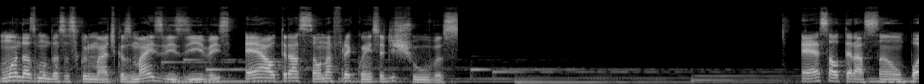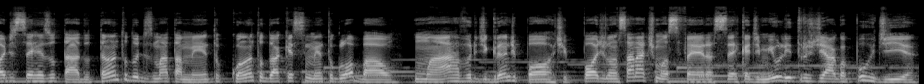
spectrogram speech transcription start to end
uma das mudanças climáticas mais visíveis é a alteração na frequência de chuvas. Essa alteração pode ser resultado tanto do desmatamento quanto do aquecimento global. Uma árvore de grande porte pode lançar na atmosfera cerca de mil litros de água por dia.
